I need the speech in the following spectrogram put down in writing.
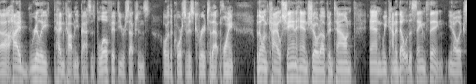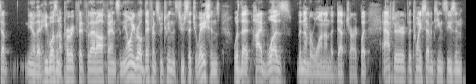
uh, Hyde really hadn't caught many passes, below 50 receptions over the course of his career to that point. But then when Kyle Shanahan showed up in town, and we kind of dealt with the same thing, you know, except you know that he wasn't a perfect fit for that offense, and the only real difference between the two situations was that Hyde was the number one on the depth chart. But after the 2017 season,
